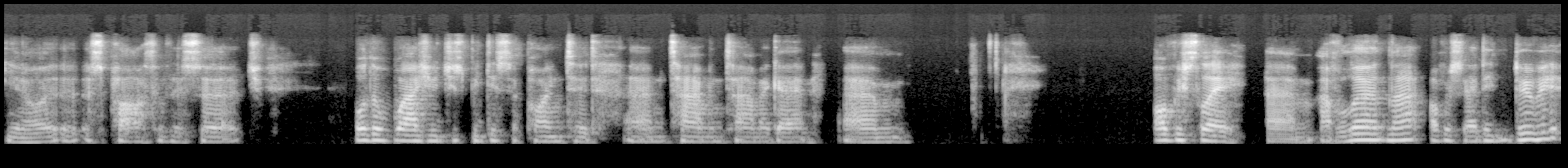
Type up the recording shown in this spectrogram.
you know as part of the search otherwise you'd just be disappointed um, time and time again. Um, obviously, um, I've learned that. Obviously, I didn't do it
